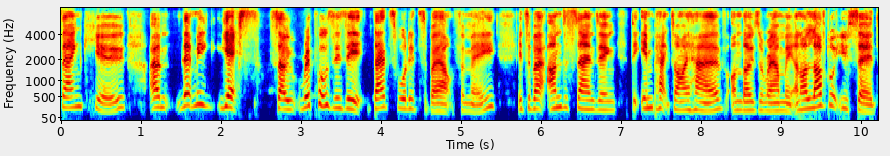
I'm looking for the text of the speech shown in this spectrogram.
Thank you. Um, let me, yes. So, ripples is it. That's what it's about for me. It's about understanding the impact I have on those around me. And I loved what you said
